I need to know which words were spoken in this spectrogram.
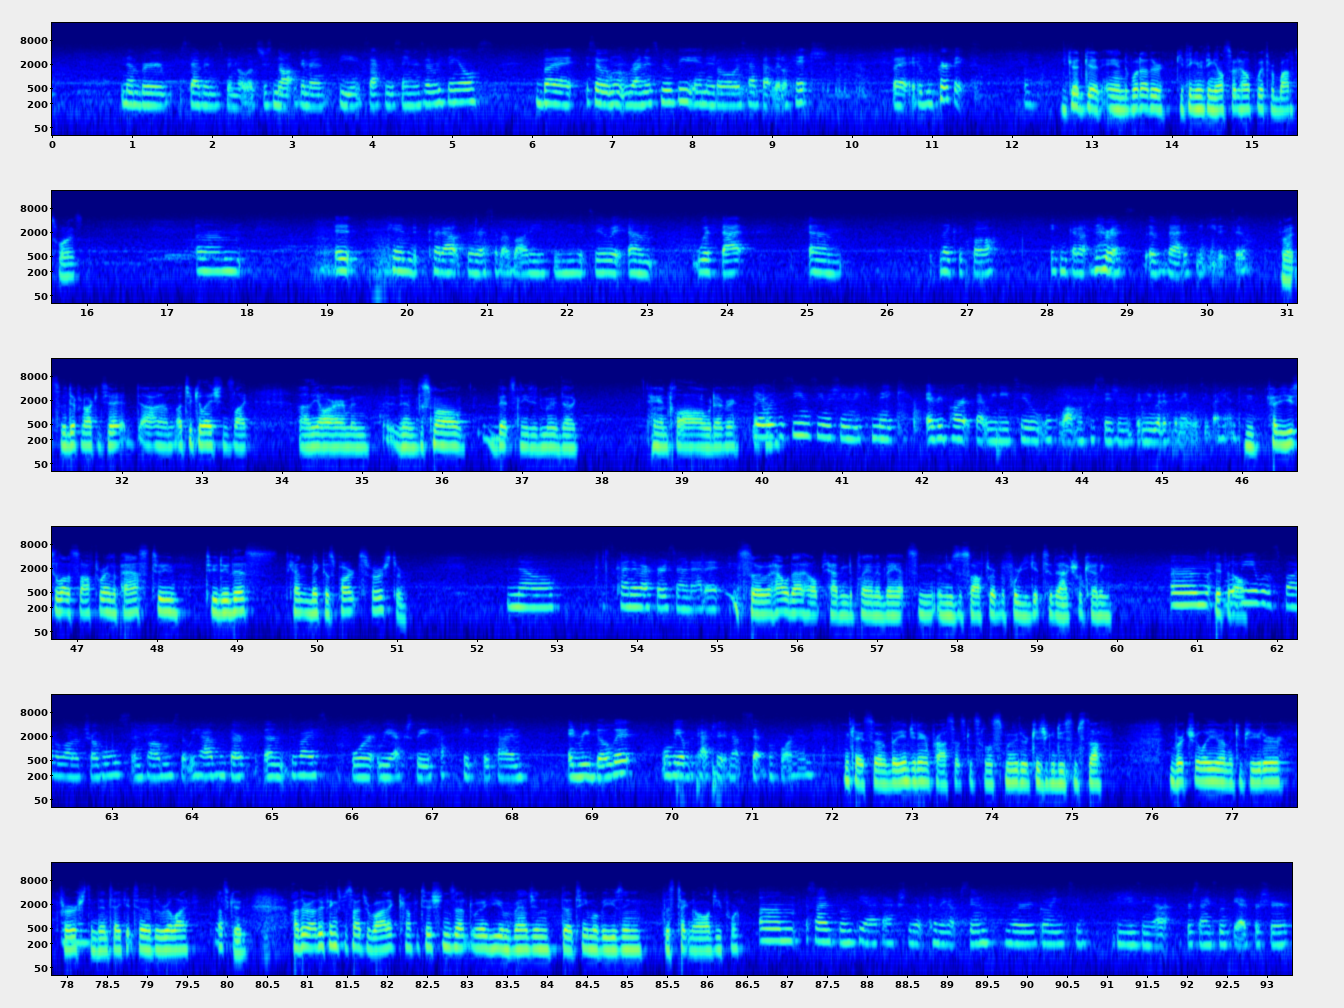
number seven spindle. It's just not going to be exactly the same as everything else. But so it won't run as smoothly, and it'll always have that little hitch. But it'll be perfect. So, Good, good. And what other, do you think anything else would help with robotics wise? um, it can cut out the rest of our body if we need it to. It, um, with that, um, like the claw, it can cut out the rest of that if we need it to. Right, so the different um, articulations like uh, the arm and the, the small bits needed to move the hand claw or whatever. Yeah, with the CNC machine, we can make every part that we need to with a lot more precision than we would have been able to by hand. Hmm. Have you used a lot of software in the past to, to do this? To kind of make those parts first? or No, it's kind of our first run at it. So how will that help having to plan in advance and, and use the software before you get to the actual cutting? Um, If we'll be able to spot a lot of troubles and problems that we have with our um, device before we actually have to take the time and rebuild it. We'll be able to catch it in that step beforehand. Okay, so the engineering process gets a little smoother because you can do some stuff virtually or on the computer 1st and then take it to the real life. That's good. Are there other things besides robotic competitions that uh, you imagine the team will be using this technology for? Um, Science Olympiad, actually, that's coming up soon. We're going to be using that for Science Olympiad for sure.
